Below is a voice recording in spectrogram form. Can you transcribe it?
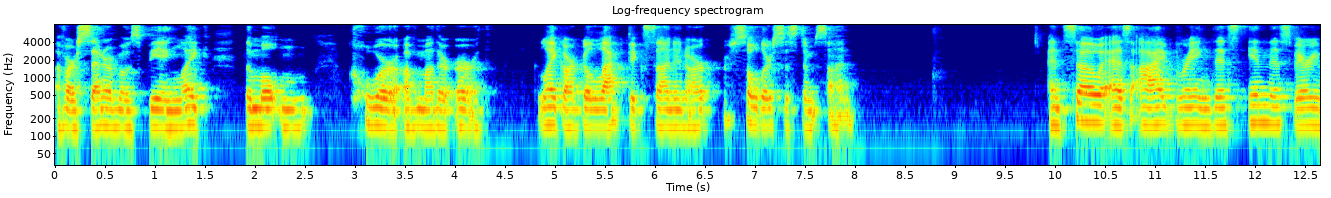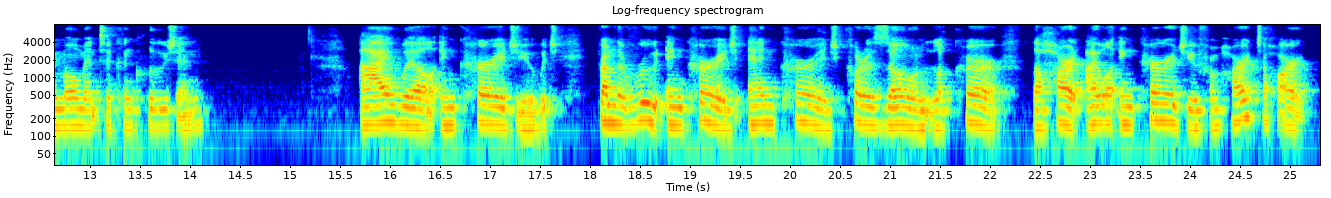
of our centermost being, like the molten core of Mother Earth, like our galactic sun and our solar system sun. And so, as I bring this in this very moment to conclusion, I will encourage you, which from the root, encourage, encourage, corazon, le coeur, the heart. I will encourage you from heart to heart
